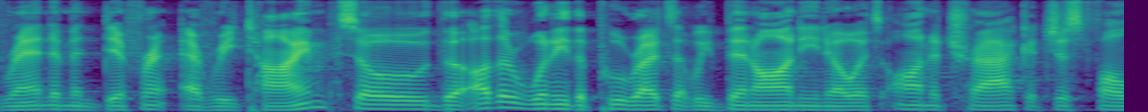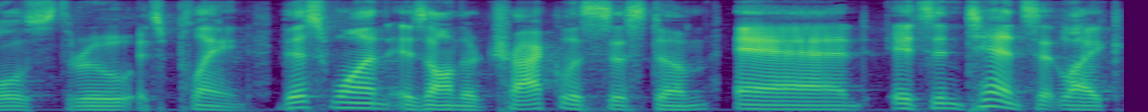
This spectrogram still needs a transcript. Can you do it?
random and different every time. So the other Winnie the Pooh rides that we've been on, you know, it's on a track, it just follows through, it's plain. This one is on their trackless system and it's intense. It like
